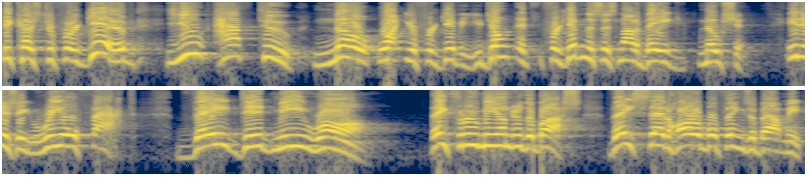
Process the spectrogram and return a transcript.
Because to forgive, you have to know what you're forgiving. You don't, forgiveness is not a vague notion. It is a real fact. They did me wrong. They threw me under the bus. They said horrible things about me.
